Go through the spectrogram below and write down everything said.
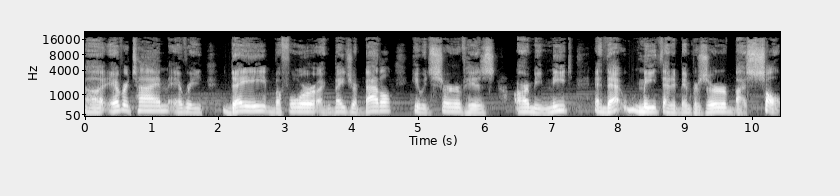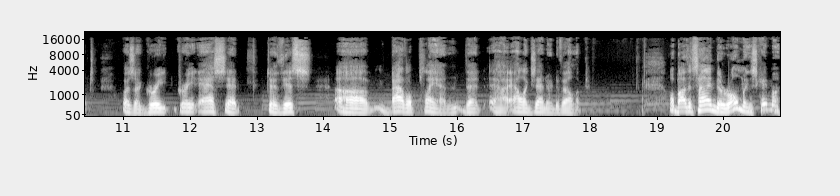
uh, every time, every day before a major battle, he would serve his army meat, and that meat that had been preserved by salt was a great, great asset to this uh, battle plan that uh, Alexander developed. Well, by the time the Romans came on,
